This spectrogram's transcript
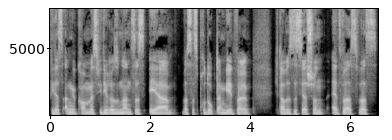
wie das angekommen ist, wie die Resonanz ist, eher was das Produkt angeht, weil ich glaube, es ist ja schon etwas, was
